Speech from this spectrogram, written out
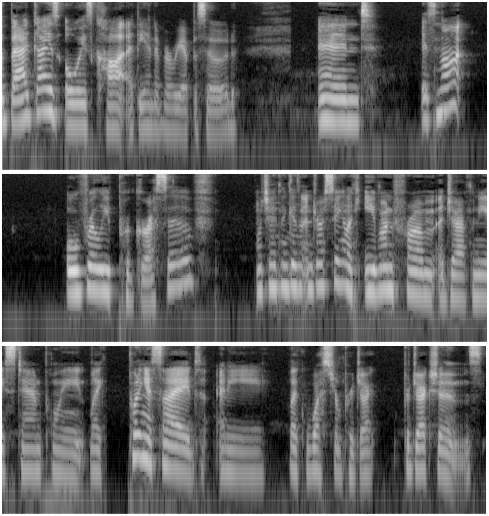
The bad guy is always caught at the end of every episode. And it's not overly progressive, which I think is interesting. Like, even from a Japanese standpoint, like, putting aside any, like, Western project- projections,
